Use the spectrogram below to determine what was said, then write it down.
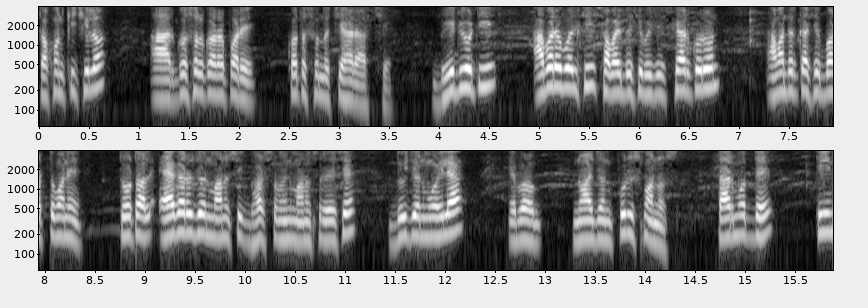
তখন কি ছিল, আর গোসল করার পরে কত সুন্দর চেহারা আসছে। ভিডিওটি আবারও বলছি, সবাই বেশি বেশি শেয়ার করুন। আমাদের কাছে বর্তমানে টোটাল এগারো জন মানসিক ভারসাম্যহীন মানুষ রয়েছে, দুইজন মহিলা এবং নয়জন পুরুষ মানুষ। তার মধ্যে তিন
